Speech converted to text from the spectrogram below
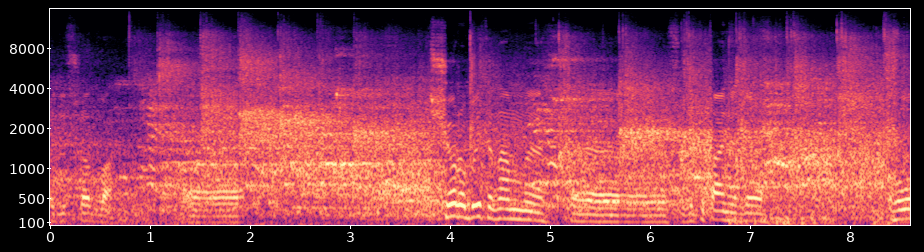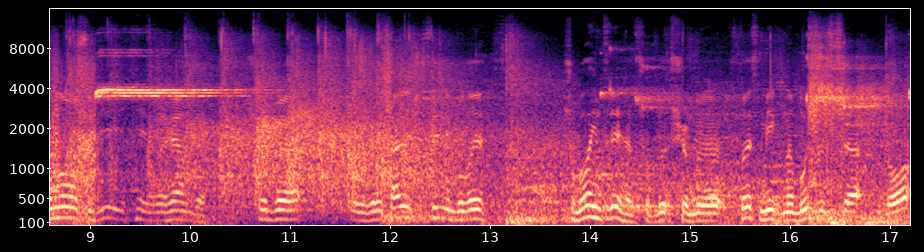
Одіша 2. Е, Що робити нам е, запитання до головного судді легенди, щоб у вирішальній частині були, щоб була інтрига, щоб, щоб хтось міг наблизитися до е,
